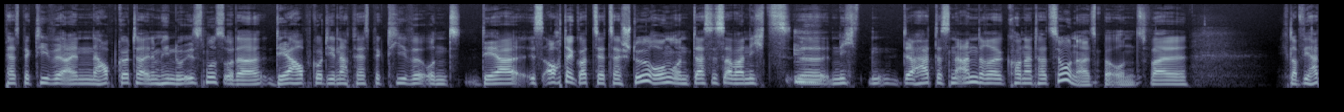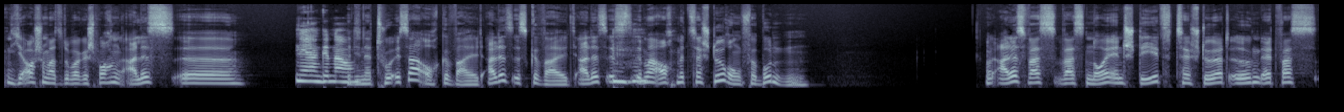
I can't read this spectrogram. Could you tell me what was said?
Perspektive ein Hauptgötter im Hinduismus oder der Hauptgott je nach Perspektive und der ist auch der Gott der Zerstörung und das ist aber nichts, äh, mhm. äh, nicht, da hat das eine andere Konnotation als bei uns, weil ich glaube, wir hatten hier auch schon mal so drüber gesprochen, alles äh, ja, genau. Die Natur ist ja auch Gewalt. Alles ist Gewalt. Alles ist mhm. immer auch mit Zerstörung verbunden. Und alles, was, was neu entsteht, zerstört irgendetwas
